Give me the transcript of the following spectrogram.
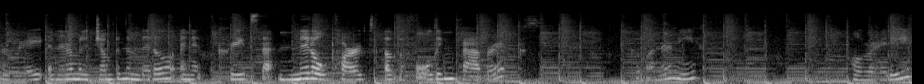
All right, and then I'm gonna jump in the middle and it creates that middle part of the folding fabrics. Go underneath. Alrighty,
